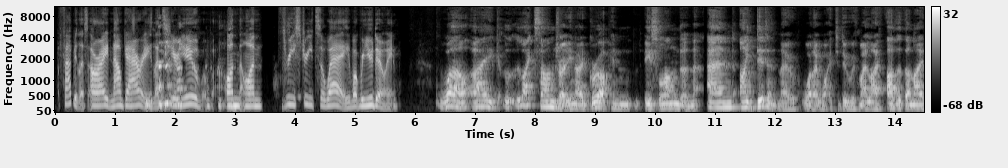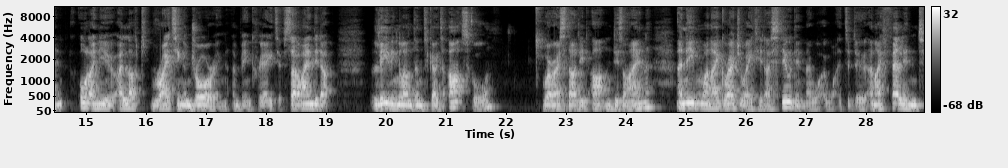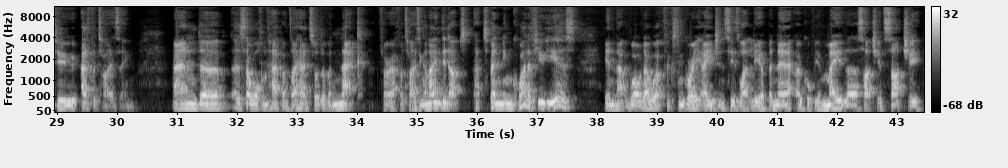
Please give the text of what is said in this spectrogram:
Fabulous. All right, now Gary, let's hear you on on three streets away. What were you doing? Well, I, like Sandra, you know, I grew up in East London and I didn't know what I wanted to do with my life other than I, all I knew, I loved writing and drawing and being creative. So I ended up leaving London to go to art school where I studied art and design. And even when I graduated, I still didn't know what I wanted to do. And I fell into advertising. And uh, as so often happens, I had sort of a knack for advertising. And I ended up spending quite a few years in that world. I worked for some great agencies like Leo Burnett, Ogilvy and Mather, Saatchi and Saatchi.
